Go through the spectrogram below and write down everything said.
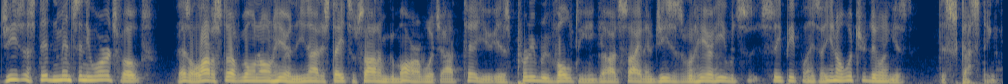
Jesus didn't mince any words, folks. There's a lot of stuff going on here in the United States of Sodom and Gomorrah, which I tell you is pretty revolting in God's sight. And if Jesus would hear, he would see people and say, You know, what you're doing is disgusting,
